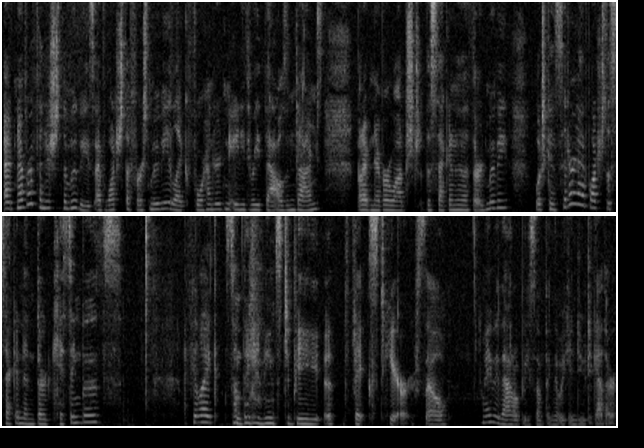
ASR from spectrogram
I've never finished the movies. I've watched the first movie like 483,000 times, but I've never watched the second and the third movie, which considering I've watched the second and third kissing booths, I feel like something needs to be uh, fixed here. So maybe that'll be something that we can do together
